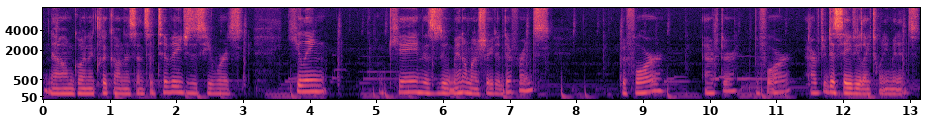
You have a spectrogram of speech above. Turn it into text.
Now I'm going to click on the sensitivity just to see where it's healing. Okay, let's zoom in. I'm going to show you the difference. Before, after, before, after. This saves you like 20 minutes.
